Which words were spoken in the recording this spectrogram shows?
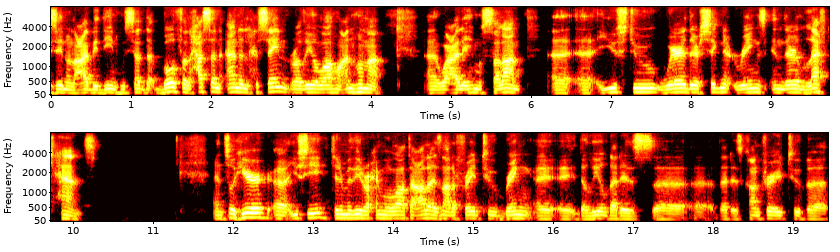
Zain al-Abidin who said that both al-Hasan and al-Hussein radiallahu anhuma wa alayhim salam used to wear their signet rings in their left hands. And so here uh, you see Tirmidhi rahimahullah ta'ala is not afraid to bring a, a dalil that is, uh, uh, that is contrary to the,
